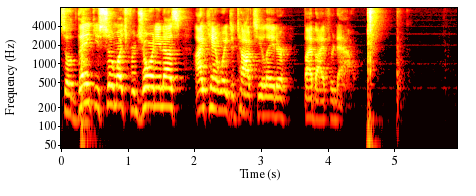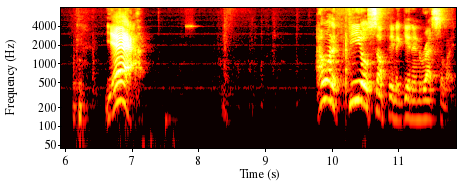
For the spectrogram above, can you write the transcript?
So thank you so much for joining us. I can't wait to talk to you later. Bye bye for now. Yeah. I want to feel something again in wrestling.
